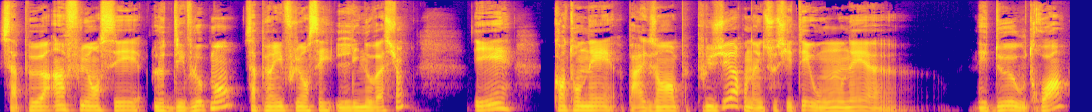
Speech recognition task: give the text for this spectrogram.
ça peut influencer le développement, ça peut influencer l'innovation. Et quand on est, par exemple, plusieurs, on a une société où on est, euh, deux ou trois,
